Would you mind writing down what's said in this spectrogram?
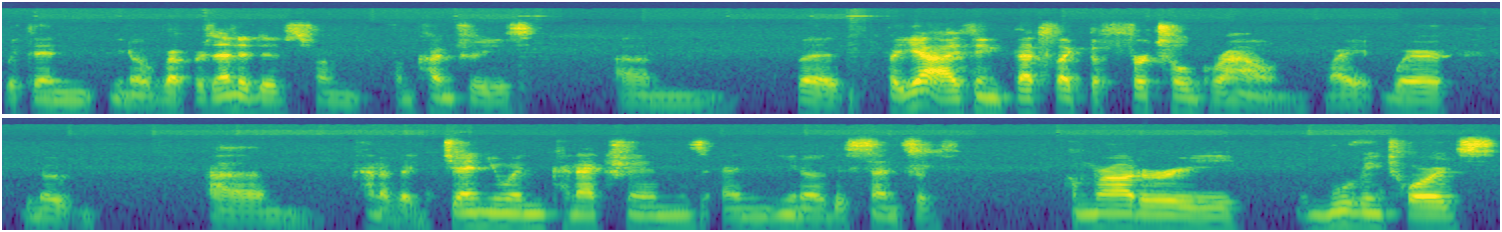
within you know representatives from from countries. Um, but but yeah, I think that's like the fertile ground, right, where you know um, kind of like genuine connections and you know the sense of camaraderie, moving towards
